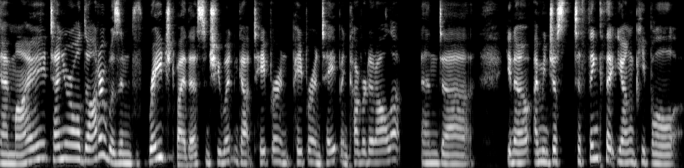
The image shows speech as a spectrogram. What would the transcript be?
And my 10 year old daughter was enraged by this and she went and got paper and paper and tape and covered it all up and, uh, you know, I mean, just to think that young people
